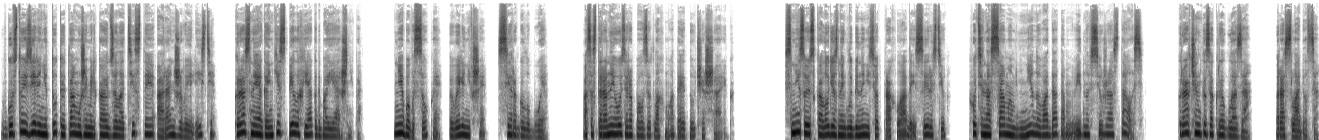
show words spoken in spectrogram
В густой зелени тут и там уже мелькают золотистые оранжевые листья, красные огоньки спелых ягод боярышника. Небо высокое, выленившее, серо-голубое. А со стороны озера ползет лохматая туча шарик. Снизу из колодезной глубины несет прохладой и сыростью, хоть и на самом дне, но вода там, видно, все же осталась. Кравченко закрыл глаза, расслабился.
